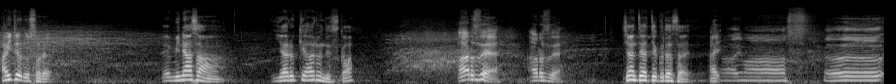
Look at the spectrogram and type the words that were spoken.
アイドルそれ。え皆さんやる気あるんですか？あるぜ。あるぜ。ちゃんとやってください。はい。あります。う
